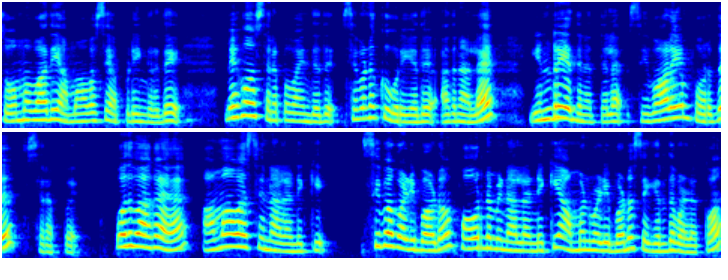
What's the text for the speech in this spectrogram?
சோமவாதி அமாவாசை அப்படிங்கிறது மிகவும் சிறப்பு வாய்ந்தது சிவனுக்கு உரியது. அதனால் இன்றைய தினத்தில் சிவாலயம் போகிறது சிறப்பு. பொதுவாக அமாவாசை நாள் அன்னைக்கு சிவ வழிபாடும் பௌர்ணமி நாள் அன்னைக்கு அம்மன் வழிபாடும் செய்கிறது வழக்கம்.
